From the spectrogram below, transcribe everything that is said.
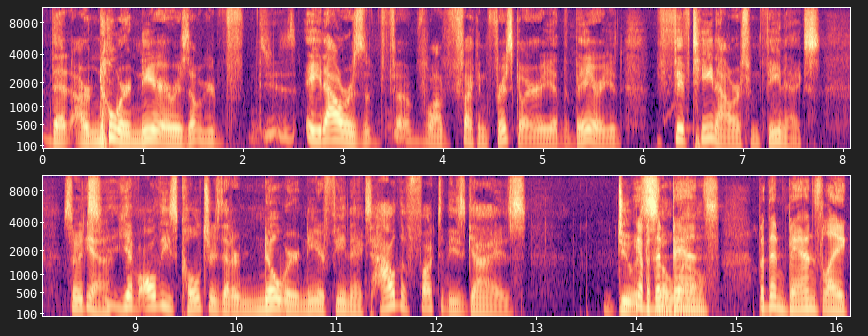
that are nowhere near arizona You're eight hours well, fucking frisco area the bay area 15 hours from phoenix so it's Yeah. you have all these cultures that are nowhere near phoenix how the fuck do these guys do it Yeah, but so then well? bands, but then bands like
